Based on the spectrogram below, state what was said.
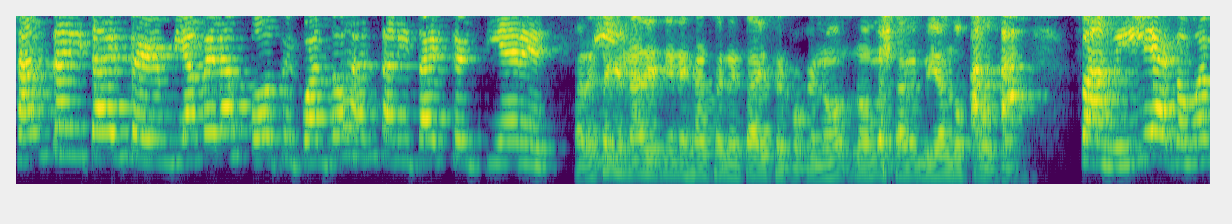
hand sanitizer, envíame la foto y cuántos hand sanitizer tienes. Parece que nadie tiene hand sanitizer porque no, no me están enviando fotos. Familia, ¿cómo es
